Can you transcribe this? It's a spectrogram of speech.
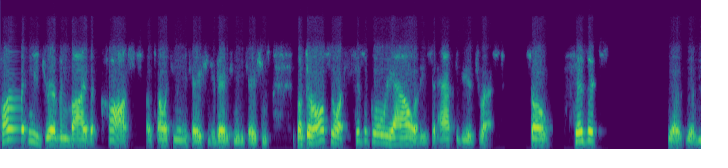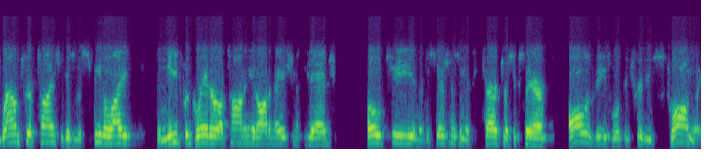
partly driven by the costs of telecommunications or data communications, but there also are physical realities that have to be addressed. So physics, the, the round trip times because of the speed of light, the need for greater autonomy and automation at the edge, OT and the decisions and the characteristics there, all of these will contribute strongly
